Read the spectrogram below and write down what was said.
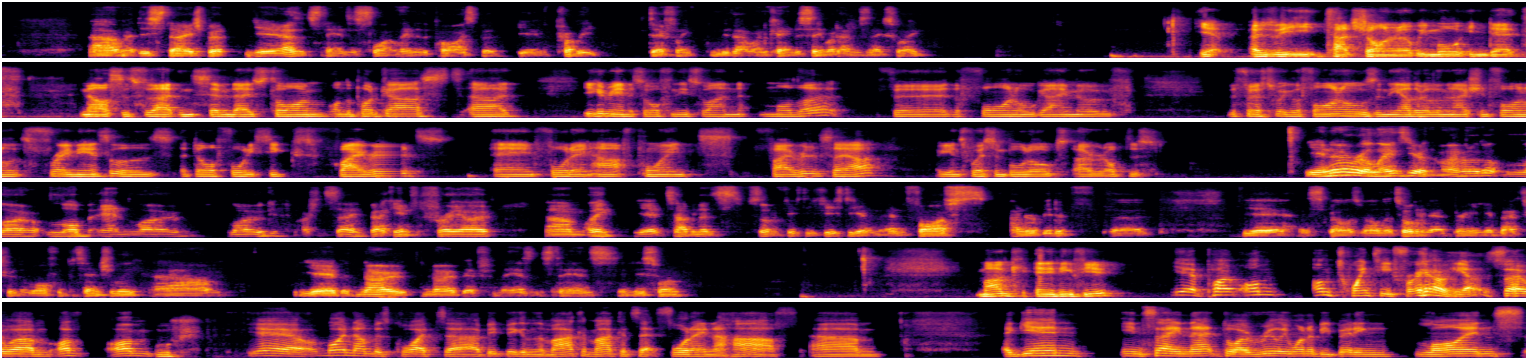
um, at this stage, but yeah, as it stands, a slight lean to the Pies. But yeah, probably definitely with that one, keen to see what happens next week. Yeah, as we touched on, it'll be more in depth analysis for that in seven days' time on the podcast. Uh, you can round us off in this one, Modler, for the final game of the first week of the finals and the other elimination final. It's Fremantle is $1.46 favourites and 14 half points favourites they are. against Western Bulldogs over at Optus. Yeah, no real leans here at the moment. I've got Lo- Lob and Loeb, Logue, I should say, back in for Freo. Um, I think, yeah, Taberner's sort of 50 50 and, and Fyfe's under a bit of, uh, yeah, a spell as well. They're talking about bringing him back through the WAFL potentially. Um, yeah, but no, no bet for me as it stands in this one. Mug, anything for you? Yeah, Pope, I'm I'm 20 Freo here, so um, I've I'm Oof. yeah, my number's quite uh, a bit bigger than the market. Market's at 14 and a half. Um, again, in saying that, do I really want to be betting lines?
